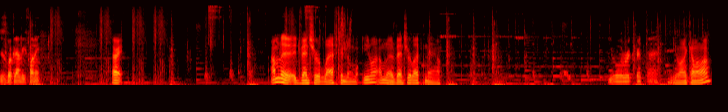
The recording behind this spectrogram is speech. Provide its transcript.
He's looking at me funny. All right. I'm gonna adventure left in the. You know what? I'm gonna adventure left now. You will regret that. You want to come along?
